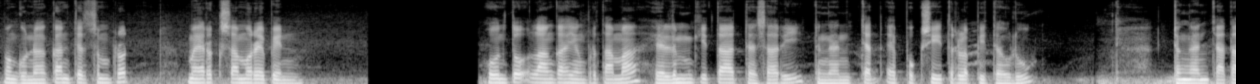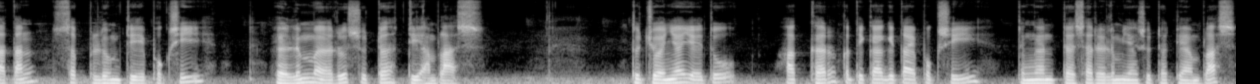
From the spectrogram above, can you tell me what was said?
menggunakan cat semprot merek Samurai Pen. Untuk langkah yang pertama, helm kita dasari dengan cat epoksi terlebih dahulu. Dengan catatan sebelum diepoksi helm harus sudah diamplas. Tujuannya yaitu agar ketika kita epoksi dengan dasar helm yang sudah diamplas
